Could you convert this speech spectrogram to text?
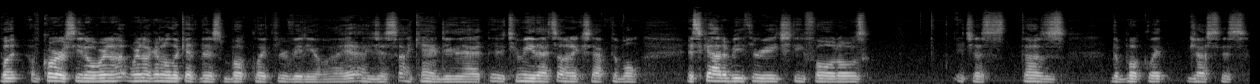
But of course, you know we're not we're not going to look at this booklet through video. I, I just I can't do that. To me, that's unacceptable. It's got to be through HD photos it just does the booklet justice.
